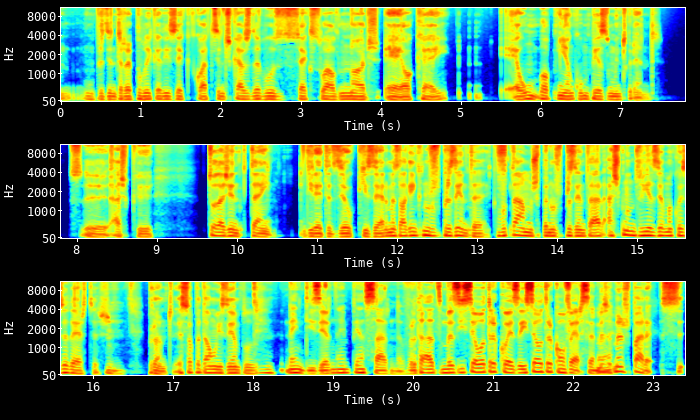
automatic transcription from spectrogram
um Presidente da República dizer que 400 casos de abuso sexual de menores é ok, é uma opinião com um peso muito grande. Uh, acho que toda a gente tem direito a dizer o que quiser, mas alguém que nos representa, que votamos para nos representar, acho que não devia dizer uma coisa destas. Uhum. Pronto, é só para dar um exemplo. Nem dizer, nem pensar, na verdade, mas isso é outra coisa, isso é outra conversa, não mas, é? Mas repara, se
